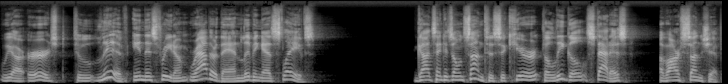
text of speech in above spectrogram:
we are urged to live in this freedom rather than living as slaves. God sent his own Son to secure the legal status of our sonship.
